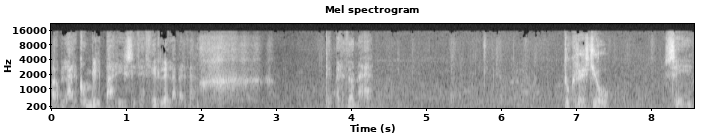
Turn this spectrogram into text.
Hablar con Bill Paris y decirle la verdad. Te perdonará. ¿Tú crees, Joe? Sí.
